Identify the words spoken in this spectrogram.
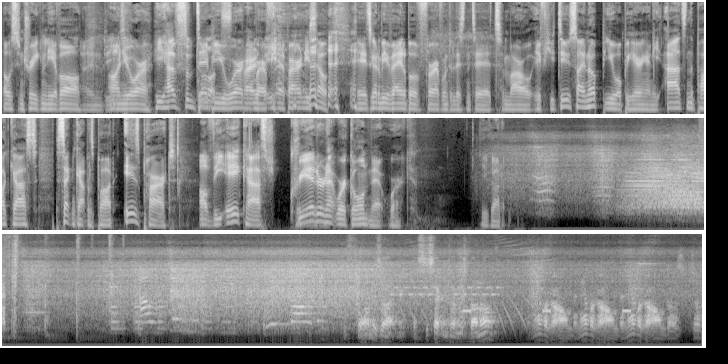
most intriguingly of all, Indeed. on your He has some debut thoughts, work, apparently. Murph. Apparently so. it's going to be available for everyone to listen to tomorrow. If you do sign up, you won't be hearing any ads in the podcast. The Second Captain's Pod is part of the ACAST Creator Network on Network. You got it. Whose phone is that? That's the second time it's gone off. They never go home. They never go home. They never go home. Those those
